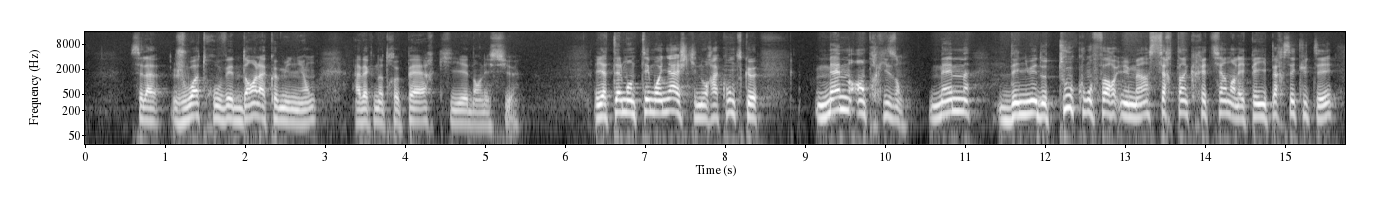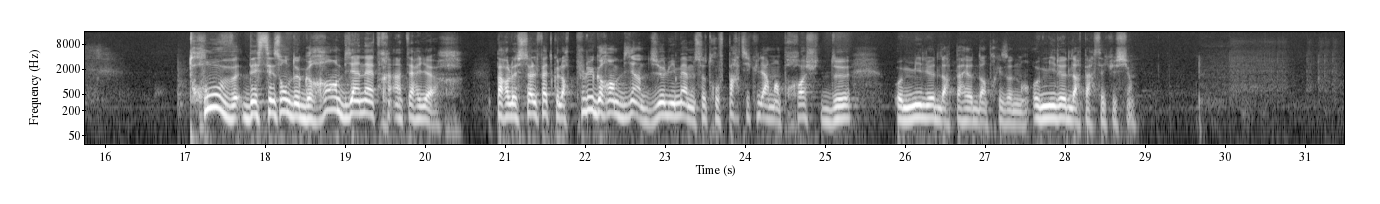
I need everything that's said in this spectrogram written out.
C'est la joie trouvée dans la communion avec notre Père qui est dans les cieux. Et il y a tellement de témoignages qui nous racontent que même en prison, même dénués de tout confort humain, certains chrétiens dans les pays persécutés trouvent des saisons de grand bien-être intérieur par le seul fait que leur plus grand bien, Dieu lui-même, se trouve particulièrement proche d'eux au milieu de leur période d'emprisonnement, au milieu de leur persécution.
